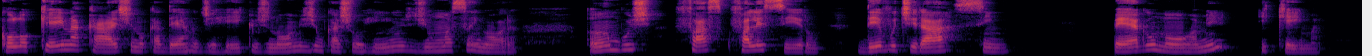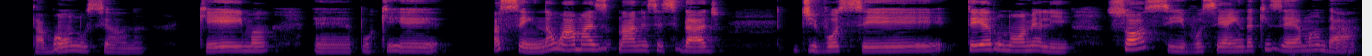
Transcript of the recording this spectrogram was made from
Coloquei na caixa no caderno de reiki os nomes de um cachorrinho e de uma senhora. Ambos faleceram. Devo tirar? Sim. Pega o nome e queima. Tá bom, Luciana? Queima, é, porque assim, não há mais a necessidade de você ter o nome ali. Só se você ainda quiser mandar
